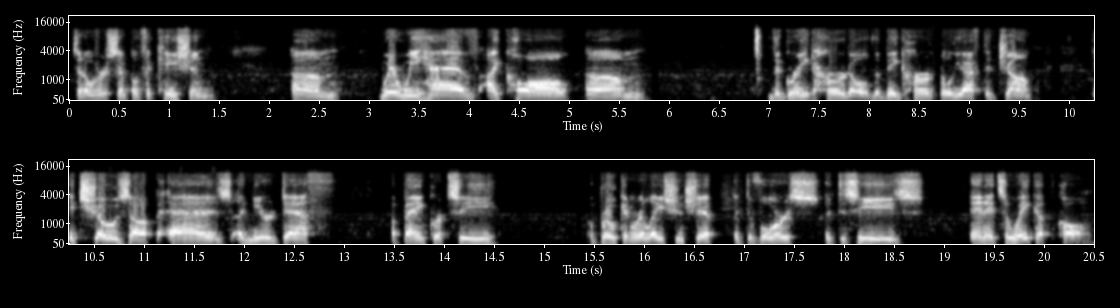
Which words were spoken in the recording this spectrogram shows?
It's an oversimplification. Um, where we have, I call um, the great hurdle, the big hurdle you have to jump it shows up as a near death, a bankruptcy, a broken relationship, a divorce, a disease, and it's a wake up call.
